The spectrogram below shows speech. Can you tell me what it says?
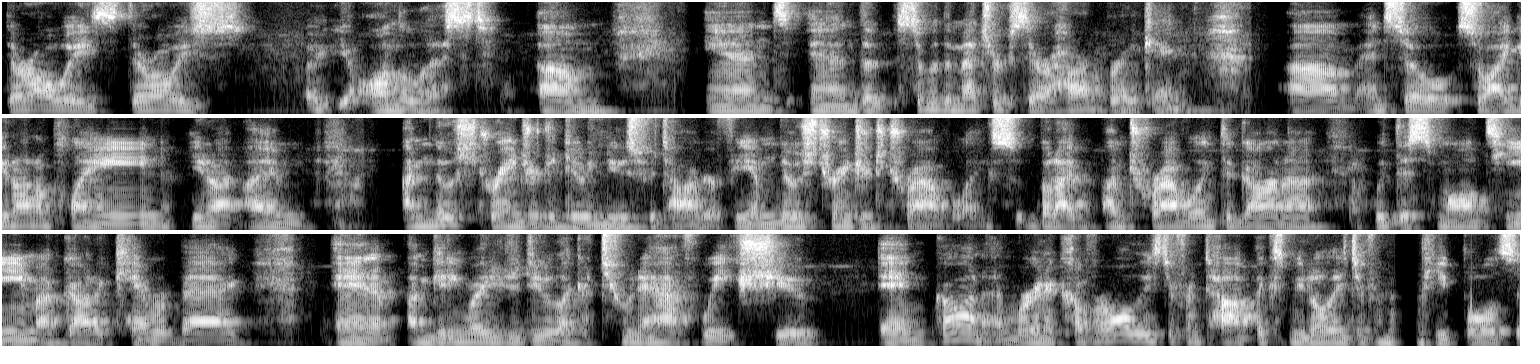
they're always they're always on the list. Um, and and the, some of the metrics there are heartbreaking. Um, and so so I get on a plane. You know, I'm I'm no stranger to doing news photography. I'm no stranger to traveling. So, but I, I'm traveling to Ghana with this small team. I've got a camera bag, and I'm getting ready to do like a two and a half week shoot in Ghana, and we're going to cover all these different topics, meet all these different people. It's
